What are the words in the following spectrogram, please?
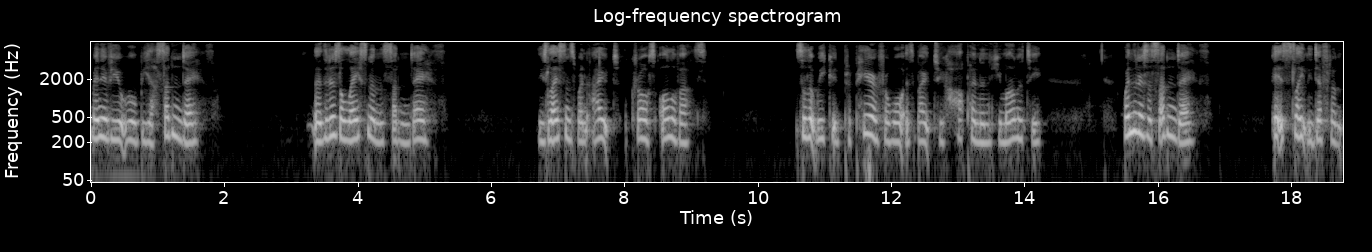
many of you, it will be a sudden death. Now, there is a lesson in the sudden death. These lessons went out across all of us so that we could prepare for what is about to happen in humanity. When there is a sudden death, it is slightly different.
